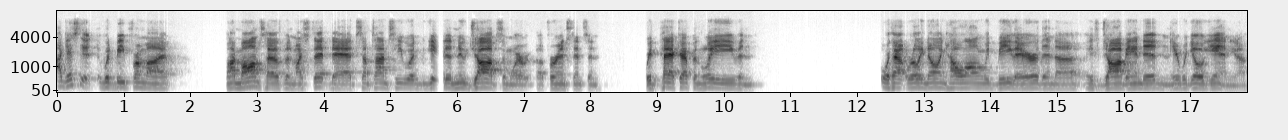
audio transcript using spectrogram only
I guess it would be from my my mom's husband, my stepdad, sometimes he would get a new job somewhere, uh, for instance, and we'd pack up and leave, and without really knowing how long we'd be there, then uh, his job ended, and here we go again. You know,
